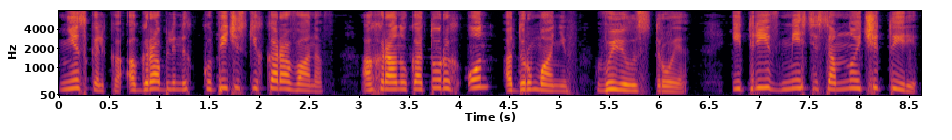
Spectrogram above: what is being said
Несколько ограбленных купеческих караванов, охрану которых он, одурманив, вывел из строя. И три вместе со мной четыре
